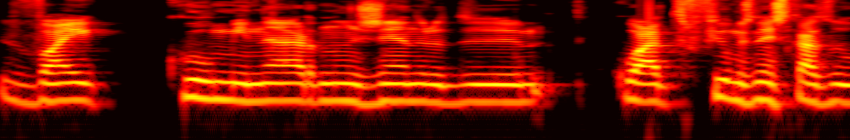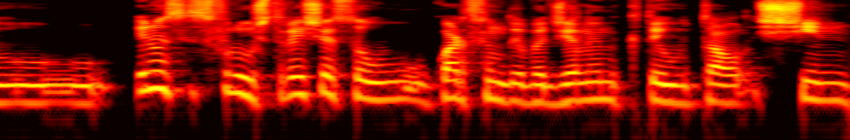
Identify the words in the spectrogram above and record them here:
vai culminar num género de quatro filmes, neste caso, o, eu não sei se foram os três, é só o, quarto filme de Evangelion que tem o tal Shin.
